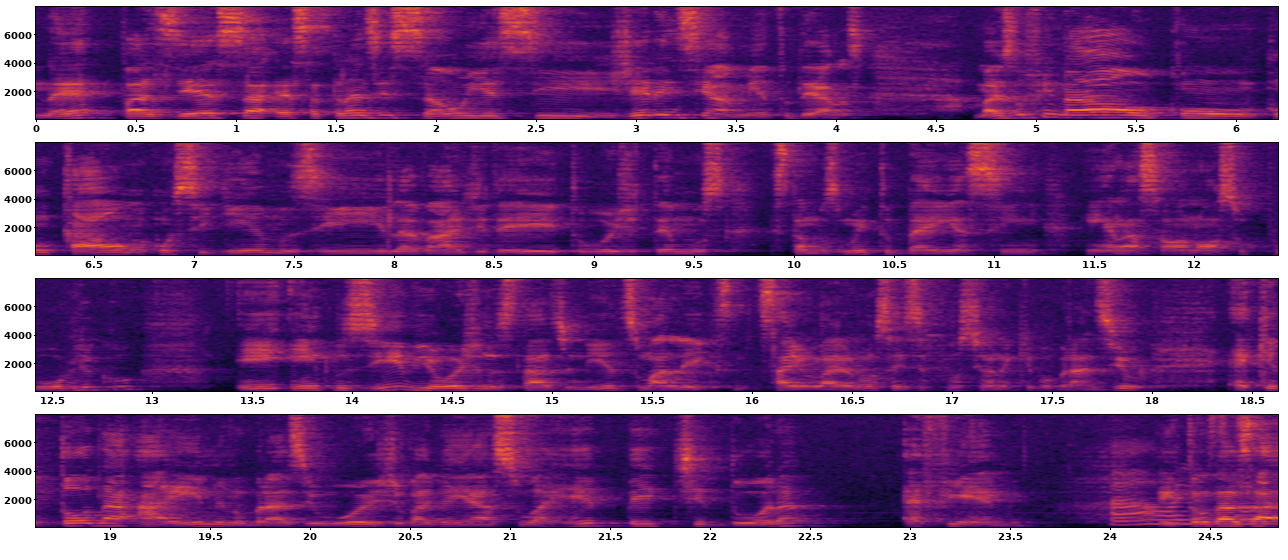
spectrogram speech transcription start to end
né, fazer essa, essa transição e esse gerenciamento delas. Mas no final, com, com calma, conseguimos ir levar direito. Hoje temos, estamos muito bem assim em relação ao nosso público. E inclusive hoje nos Estados Unidos, uma lei que saiu lá, eu não sei se funciona aqui no Brasil, é que toda AM no Brasil hoje vai ganhar a sua repetidora FM. Ah, então das, a-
